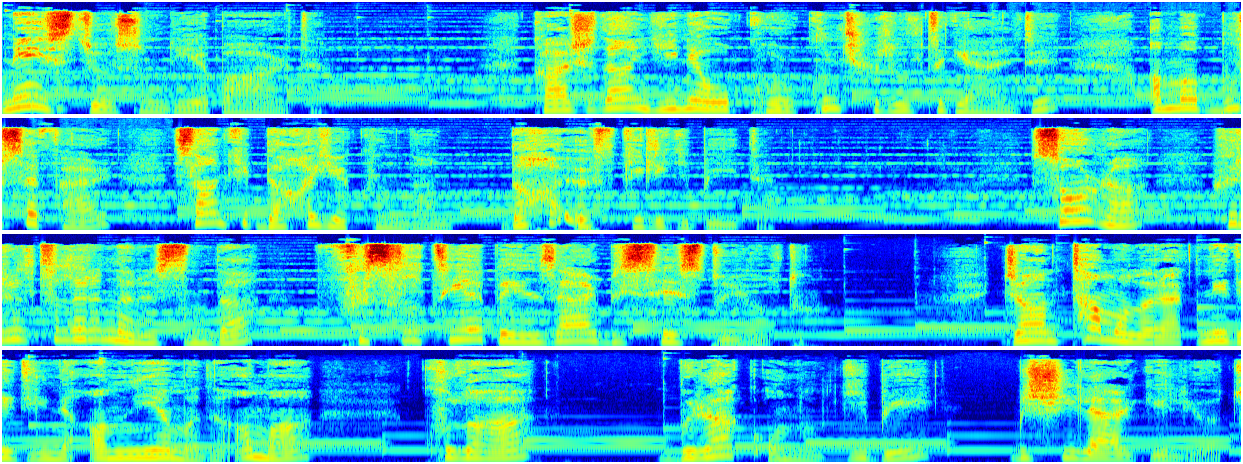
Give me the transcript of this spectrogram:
Ne istiyorsun diye bağırdı. Karşıdan yine o korkunç hırıltı geldi ama bu sefer sanki daha yakından, daha öfkeli gibiydi. Sonra hırıltıların arasında fısıltıya benzer bir ses duyuldu. Can tam olarak ne dediğini anlayamadı ama kulağa bırak onu gibi bir şeyler geliyordu.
